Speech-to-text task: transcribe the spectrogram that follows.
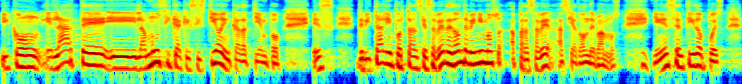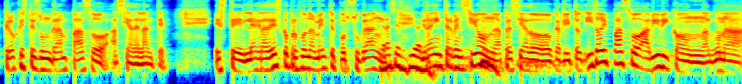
y con el arte y la música que existió en cada tiempo. Es de vital importancia saber de dónde venimos para saber hacia dónde vamos. Y en ese sentido, pues creo que este es un gran paso hacia adelante. Este, le agradezco profundamente por su gran, gran intervención, apreciado Carlitos. Y doy paso a Vivi con alguna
